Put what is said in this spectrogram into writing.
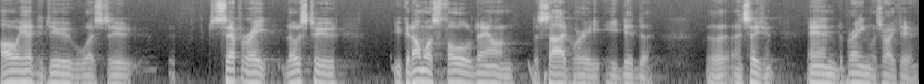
All we had to do was to separate those two. You could almost fold down the side where he, he did the, the incision, and the brain was right there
